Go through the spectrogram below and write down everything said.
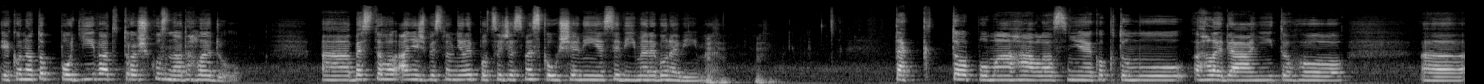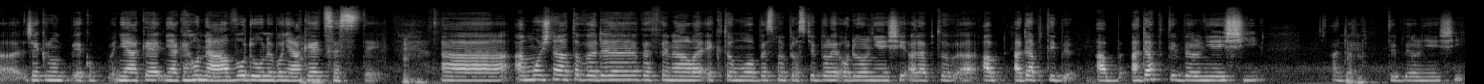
jako na to podívat trošku z nadhledu. A bez toho, aniž bychom měli pocit, že jsme zkoušený, jestli víme nebo nevíme. Mm-hmm. Tak to pomáhá vlastně jako k tomu hledání toho, uh, řeknu, jako nějaké, nějakého návodu nebo nějaké mhm. cesty. Mm-hmm. A, a možná to vede ve finále i k tomu, aby jsme prostě byli odolnější, adapto, adaptib, adaptibilnější adaptibilnější.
